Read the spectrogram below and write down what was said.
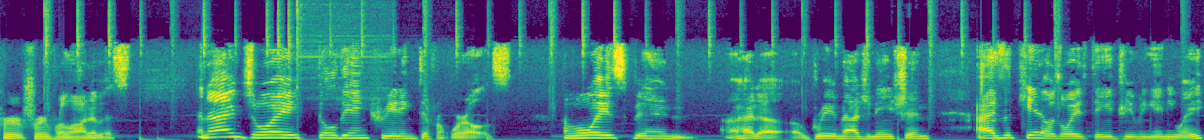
for, for, for a lot of us. And I enjoy building, creating different worlds. I've always been, I had a, a great imagination. As a kid, I was always daydreaming anyway.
